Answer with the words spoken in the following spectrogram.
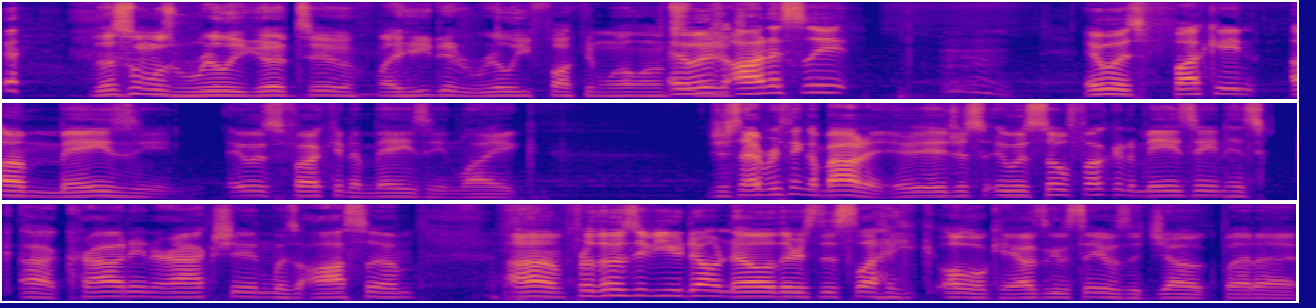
this one was really good too. Like he did really fucking well on stage. It was honestly, it was fucking amazing. It was fucking amazing. Like, just everything about it. It, it just it was so fucking amazing. His uh, crowd interaction was awesome. Um, for those of you who don't know, there's this like, oh okay, I was gonna say it was a joke, but uh,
